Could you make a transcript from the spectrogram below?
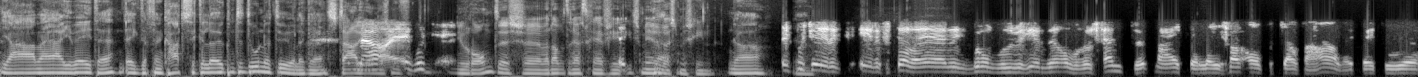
Ja, maar ja, je weet hè. Ik, dat vind ik hartstikke leuk om te doen natuurlijk, hè. Het stadion Nou, is ik moet, nu rond, dus eh, wat dat betreft geeft je iets meer Ja. rust misschien. Ja, ik moet je eerlijk, eerlijk vertellen, hè, en ik begon in het begin over een fanclub, maar ik eh, lees wel altijd jouw verhalen. Ik weet hoe, eh,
